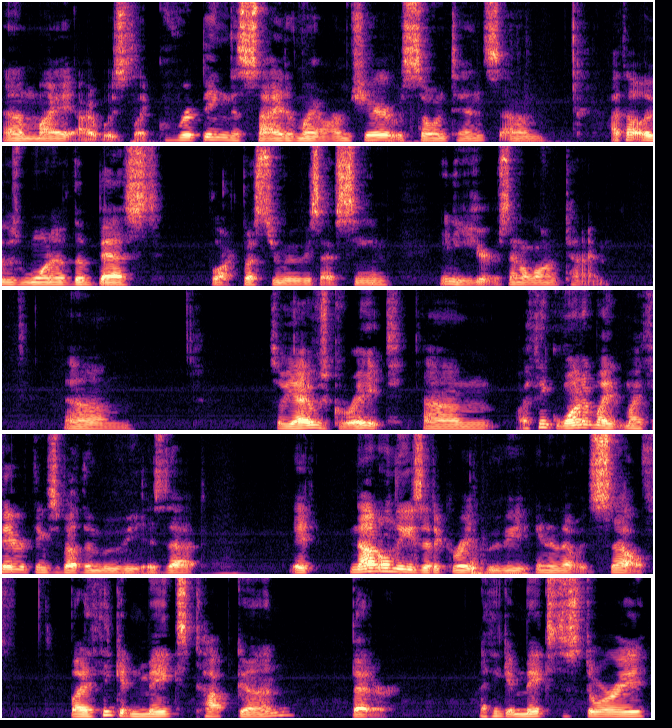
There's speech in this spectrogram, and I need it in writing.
Um, my I was like gripping the side of my armchair. It was so intense. Um, I thought it was one of the best blockbuster movies I've seen in years, and a long time. Um, so yeah, it was great. Um, I think one of my, my favorite things about the movie is that it not only is it a great movie in and of itself, but I think it makes Top Gun better. I think it makes the story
